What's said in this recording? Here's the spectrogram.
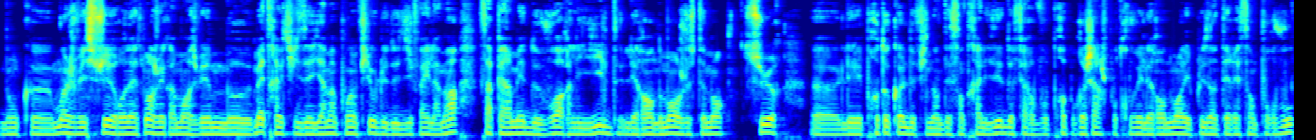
Donc moi je vais suivre honnêtement, je vais comment, je vais me mettre à utiliser Yama.fi au lieu de DeFi Lama. Ça permet de voir les yields, les rendements justement sur les protocoles de finance décentralisée, de faire vos propres recherches pour trouver les rendements les plus intéressants pour vous.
